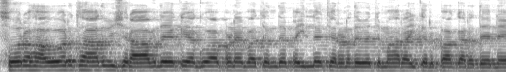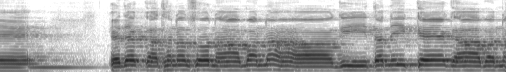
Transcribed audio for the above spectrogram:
ਸੋ ਰਹਾਉ ਅਰਥਾਤ ਵਿਸ਼ਰਾਮ ਦੇ ਕੇ ਅੱਗੋਂ ਆਪਣੇ ਬਚਨ ਦੇ ਪਹਿਲੇ ਚਰਨ ਦੇ ਵਿੱਚ ਮਹਾਰਾਜ ਕਿਰਪਾ ਕਰਦੇ ਨੇ। ਕਹਿੰਦੇ ਕਥਨ ਸੋ ਨਾਮਨ ਗੀਤ ਨਿਕੇ ਗਾਵਨ,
